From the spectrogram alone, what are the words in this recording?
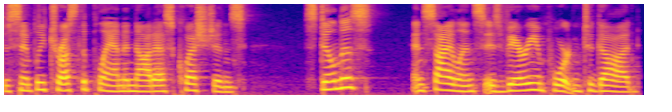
to simply trust the plan and not ask questions. Stillness and silence is very important to God.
